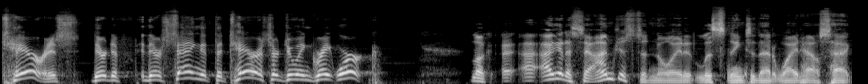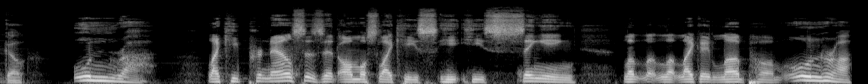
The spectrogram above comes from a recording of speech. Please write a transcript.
terrorists, they're def- they're saying that the terrorists are doing great work. Look, I, I got to say, I'm just annoyed at listening to that White House hack go, UNRWA. Like he pronounces it almost like he's he, he's singing l- l- like a love poem. UNRWA.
